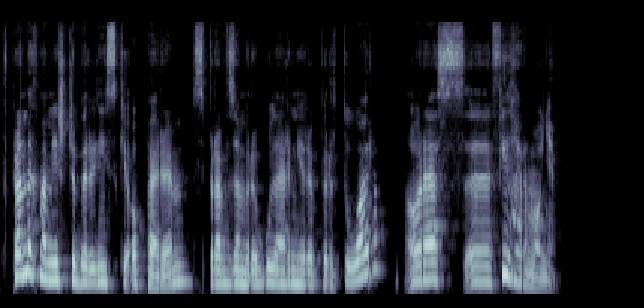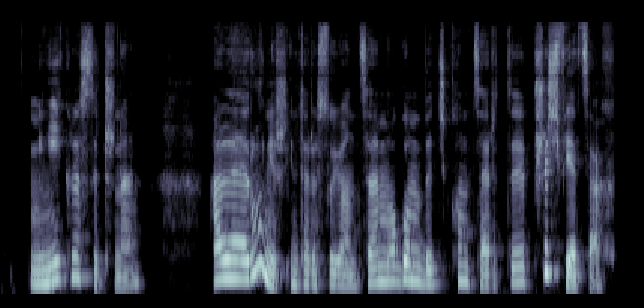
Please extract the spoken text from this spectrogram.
W planach mam jeszcze berlińskie opery, sprawdzam regularnie repertuar oraz e, filharmonię. Mniej klasyczne, ale również interesujące mogą być koncerty przy świecach,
